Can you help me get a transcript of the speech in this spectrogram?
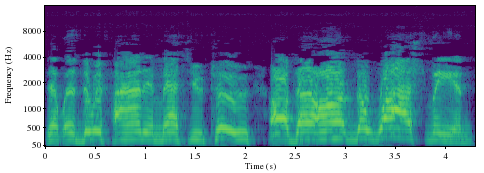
That we find in Matthew 2, uh, there are the wise men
